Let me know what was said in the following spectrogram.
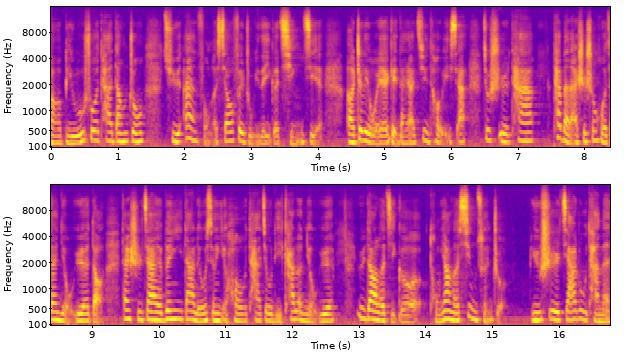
呃，比如说他当中去暗讽了消费主义的一个情节。呃，这里我也给大家剧透一下，就是他。他本来是生活在纽约的，但是在瘟疫大流行以后，他就离开了纽约，遇到了几个同样的幸存者。于是加入他们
